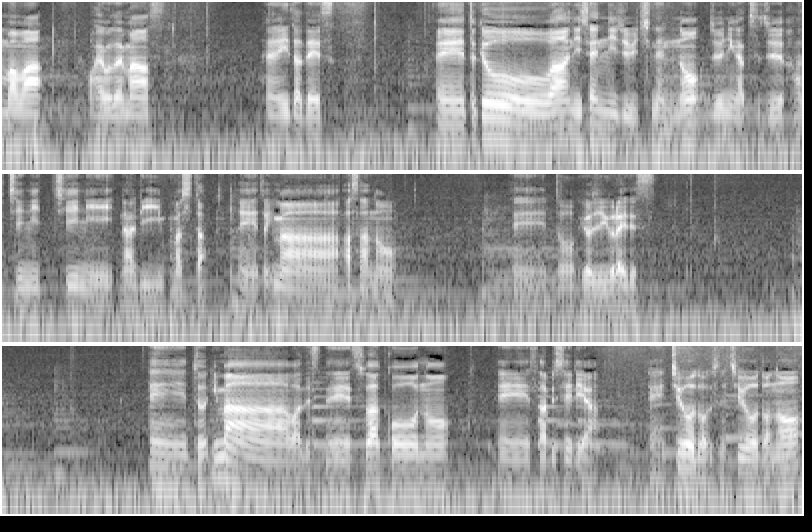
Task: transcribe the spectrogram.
こんばんは。おはようございます。えー、いざです。えっ、ー、と、今日は2021年の12月18日になりました。えっ、ー、と、今、朝の、えっ、と、4時ぐらいです。えっ、と、今はですね、諏訪湖の、えサービスエリア、え中央道ですね、中央道の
